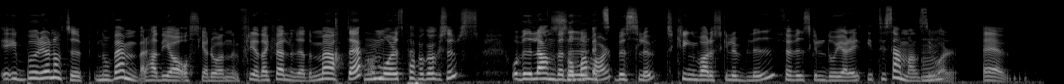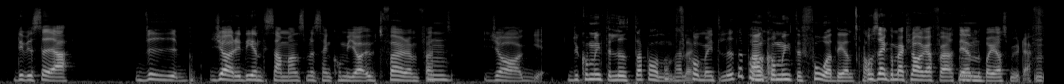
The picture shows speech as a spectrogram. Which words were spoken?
i början av typ november hade jag och Oskar då en fredagkväll när vi hade möte om årets pepparkakshus. Och vi landade Mm. I ett beslut kring vad det skulle bli, för vi skulle då göra det tillsammans Mm. i år. Eh, det vill säga, vi gör idén tillsammans men sen kommer jag utföra den för Mm. att jag Du kommer inte lita på honom heller? kommer inte lita på Han honom. kommer inte få delta. Och sen kommer jag klaga för att det är ändå Mm. bara jag som gjort det här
